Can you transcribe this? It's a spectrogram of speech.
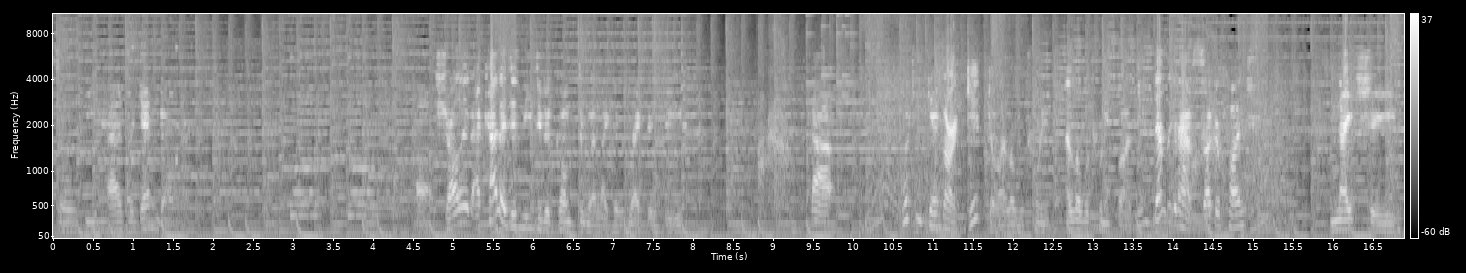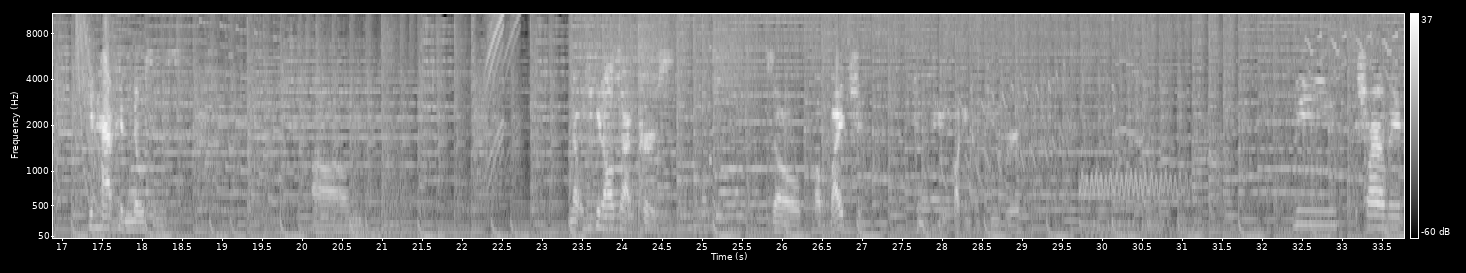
So he has a Gengar. Uh, Charlotte, I kind of just need you to come through and like direct this dude. Now, what can Gengar get though at level 20? At level 25, he's definitely gonna have Sucker Punch, Nightshade. He can have Hypnosis. Um No, he can also have Curse. So, a bite should confuse, fucking confuse her. Please, Charlotte,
